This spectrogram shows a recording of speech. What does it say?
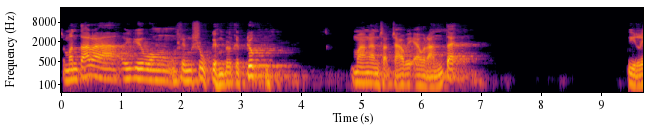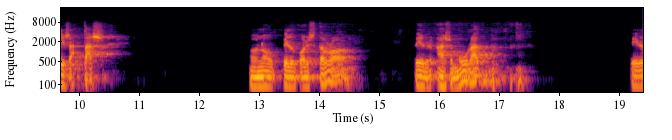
Sementara iki wong sing sugih mblegeduk mangan sak cawe ora entek. Pilih sak tas. Ono pil kolesterol, pil asam urat, pil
